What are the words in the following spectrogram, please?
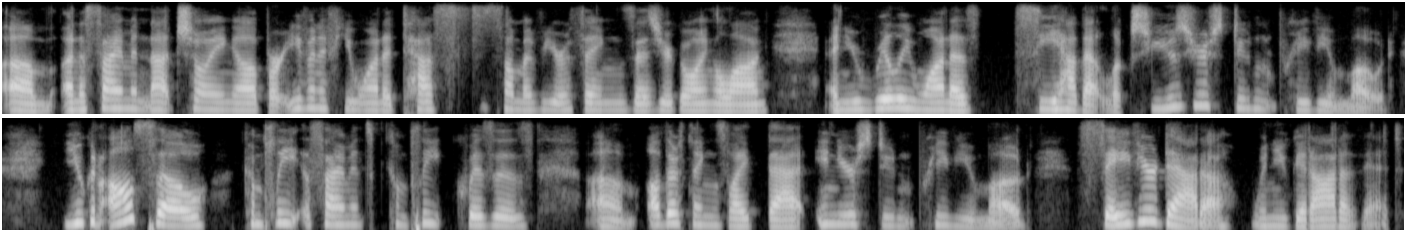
um, an assignment not showing up, or even if you want to test some of your things as you're going along, and you really want to see how that looks, use your student preview mode. You can also complete assignments, complete quizzes, um, other things like that in your student preview mode. Save your data when you get out of it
